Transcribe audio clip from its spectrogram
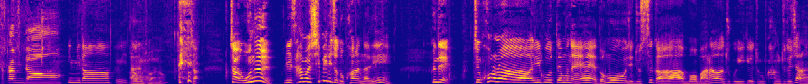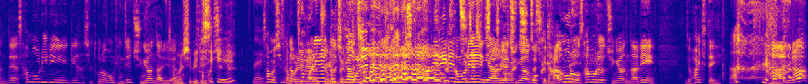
작가입니다. 입니다. 입니다. 아, 너무 좋아요. 자, 자 오늘이 3월 10일이죠 녹화하는 날이. 근데 지금 코로나 19 때문에 너무 이제 뉴스가 뭐 많아가지고 이게 좀 강조되지 않았는데 3월 1일이 사실 돌아보면 굉장히 중요한 날이에요. 3월 11일. 10일. 네. 3월 10일. 3월 3월 1일은 1일도 중요한 중요하죠. 3월 1일은 3월이 진짜 중요하죠. 제일 중요하고 그. 다음으로 네. 3월에서 중요한 날이 이제 화이트데이가 아니라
